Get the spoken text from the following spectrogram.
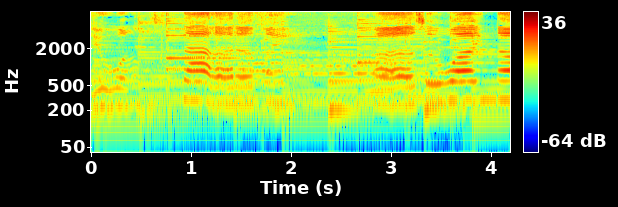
You once thought of me as a white knight.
